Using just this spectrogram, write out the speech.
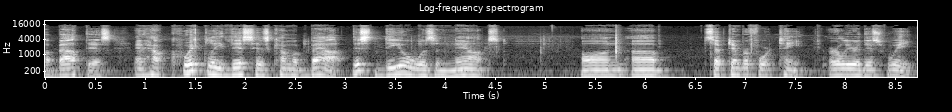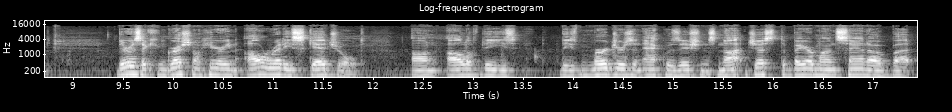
about this and how quickly this has come about. This deal was announced on uh, September 14th, earlier this week. There is a congressional hearing already scheduled on all of these these mergers and acquisitions, not just the Bayer Monsanto, but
